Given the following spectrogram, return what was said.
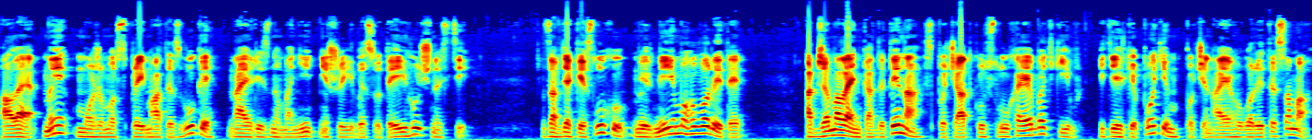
але ми можемо сприймати звуки найрізноманітнішої висоти і гучності. Завдяки слуху ми вміємо говорити. Адже маленька дитина спочатку слухає батьків і тільки потім починає говорити сама.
